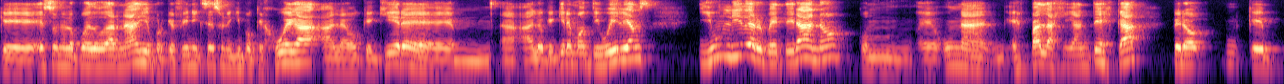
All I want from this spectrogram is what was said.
que eso no lo puede dudar nadie, porque Phoenix es un equipo que juega a lo que quiere, em, a lo que quiere Monty Williams y un líder veterano con eh, una espalda gigantesca, pero que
